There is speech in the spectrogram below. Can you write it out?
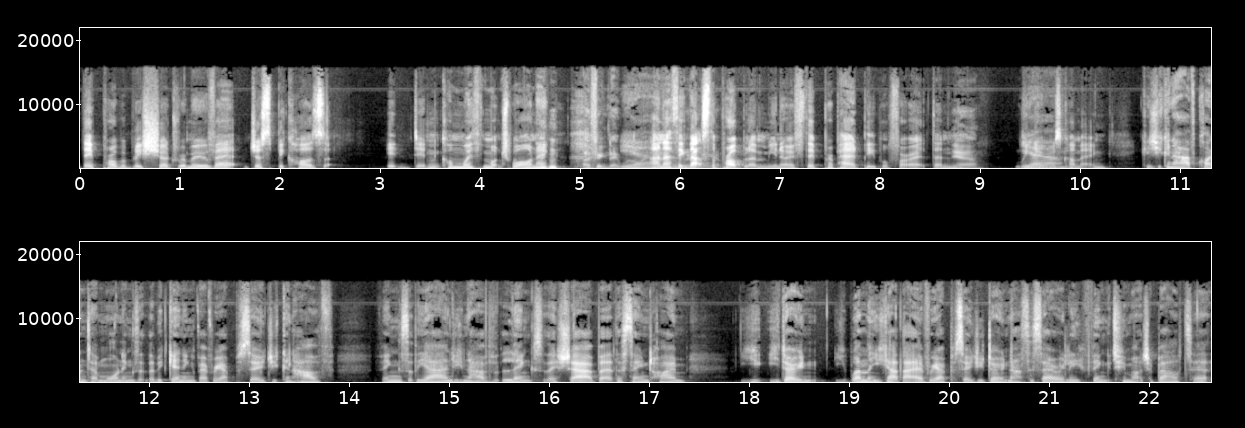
they probably should remove it just because it didn't come with much warning. I think they will. Yeah. And I think that's the problem. You know, if they prepared people for it, then Yeah. we knew it Yeah. was coming. because you can have content warnings at the beginning of every episode. You can have things at the end. You can have links that they share, but at the same time, you, you don't. You, when you get that every episode, you don't necessarily think too much about it.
